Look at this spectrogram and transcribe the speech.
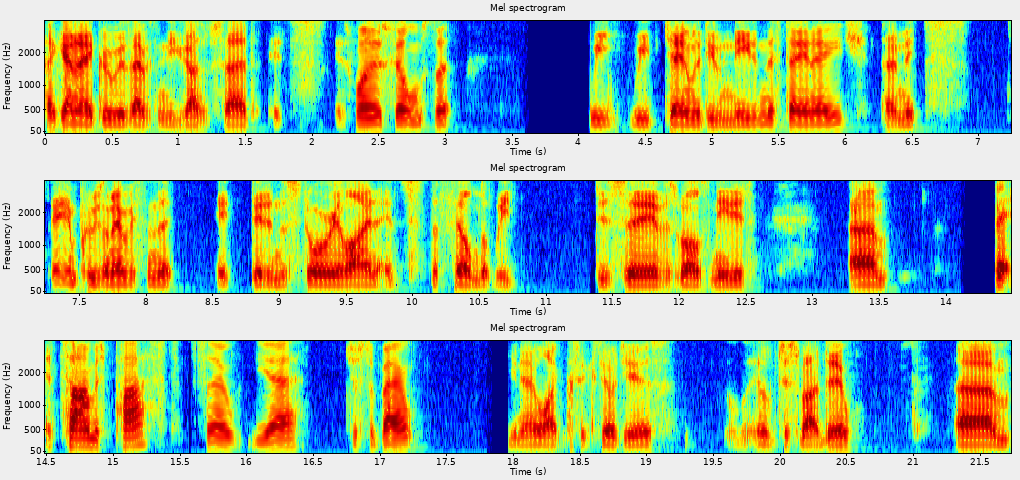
again, I agree with everything you guys have said. It's it's one of those films that we we generally do need in this day and age, and it's it improves on everything that it did in the storyline. It's the film that we deserve as well as needed. Um, bit of time has passed, so yeah, just about. You know, like sixty odd years, it'll just about do. Um,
